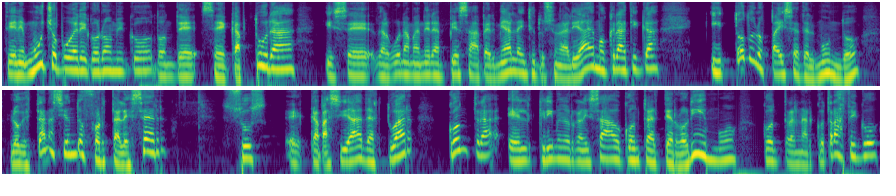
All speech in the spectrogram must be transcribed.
tiene mucho poder económico, donde se captura y se de alguna manera empieza a permear la institucionalidad democrática y todos los países del mundo lo que están haciendo es fortalecer sus eh, capacidades de actuar contra el crimen organizado, contra el terrorismo, contra el narcotráfico,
